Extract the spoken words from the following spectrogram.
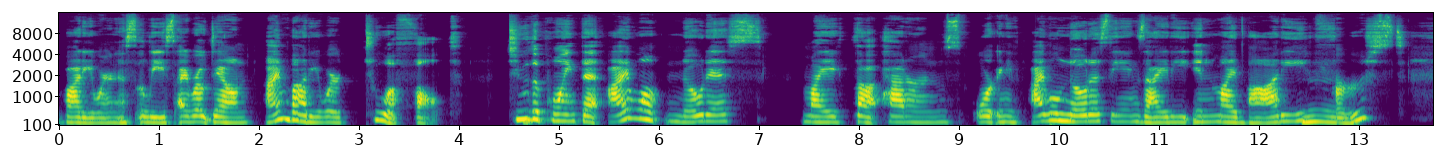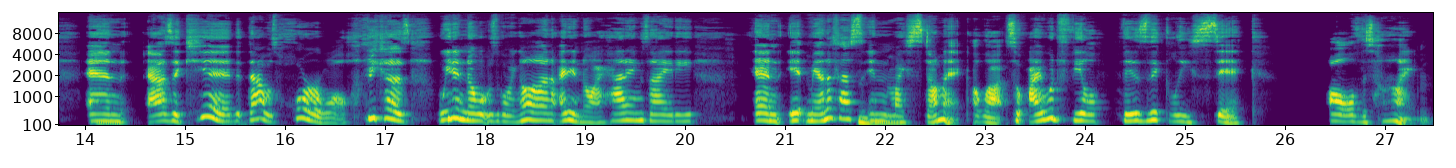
body awareness, Elise, I wrote down, I'm body aware to a fault, to the point that I won't notice my thought patterns or any, I will notice the anxiety in my body mm. first. And as a kid, that was horrible because we didn't know what was going on. I didn't know I had anxiety and it manifests mm-hmm. in my stomach a lot. So I would feel physically sick all the time.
